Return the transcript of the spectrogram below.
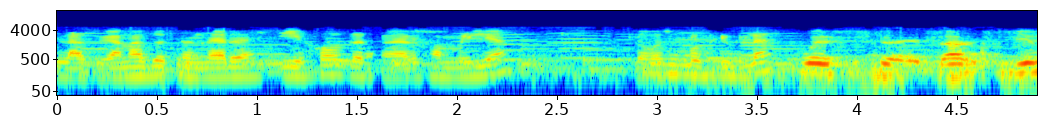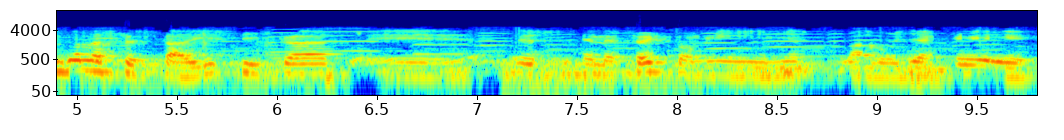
las ganas de tener hijos, de tener familia, ¿lo es posible? Pues eh, viendo las estadísticas, eh, es en efecto mi, mi estimado, ya que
